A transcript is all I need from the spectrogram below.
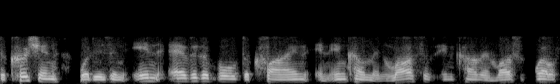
to cushion what is an inevitable decline in income and loss of income and loss of wealth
